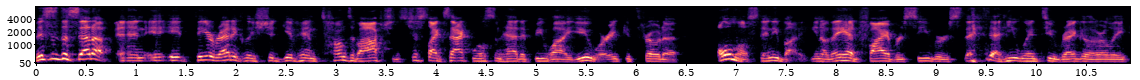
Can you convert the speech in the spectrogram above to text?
This is the setup, and it, it theoretically should give him tons of options, just like Zach Wilson had at BYU, where he could throw to almost anybody. You know, they had five receivers that, that he went to regularly.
